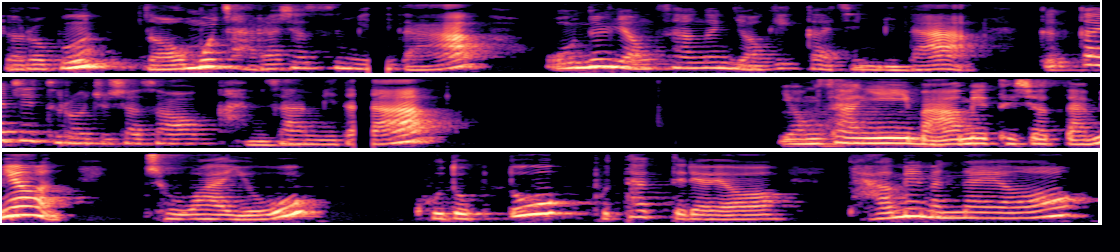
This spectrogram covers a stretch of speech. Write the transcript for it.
여러분 너무 잘하셨습니다. 오늘 영상은 여기까지입니다. 끝까지 들어주셔서 감사합니다. 영상이 마음에 드셨다면 좋아요, 구독도 부탁드려요. 다음에 만나요.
